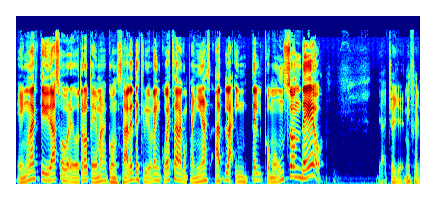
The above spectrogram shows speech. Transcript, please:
En una actividad sobre otro tema, González describió la encuesta de las compañías Atlas Intel como un sondeo. Ya Jennifer.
